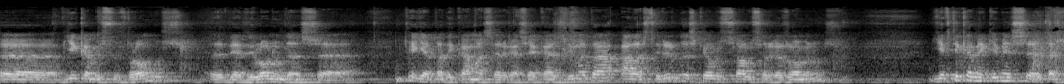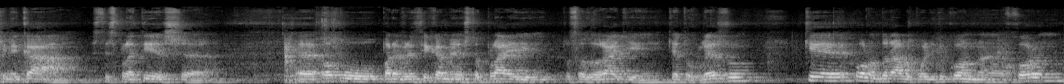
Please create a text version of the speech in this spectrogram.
Ε, βγήκαμε στους δρόμους ε, διαδηλώνοντας ε, και για τα δικά μας εργασιακά ζητήματα, αλλά στηρίζοντας και όλους τους άλλους εργαζόμενους. Γευτήκαμε και εμείς ε, τα χημικά στις πλατείες ε, ε, όπου παρευρεθήκαμε στο πλάι του Θοδωράκη και του Γλέζου και όλων των άλλων πολιτικών χώρων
